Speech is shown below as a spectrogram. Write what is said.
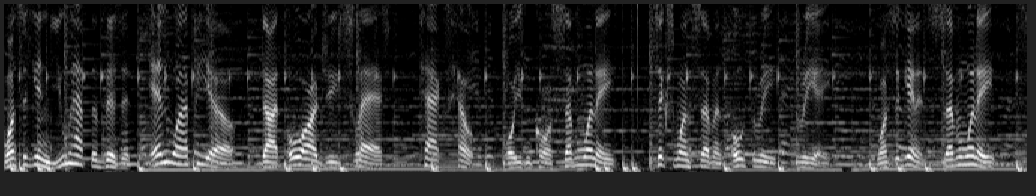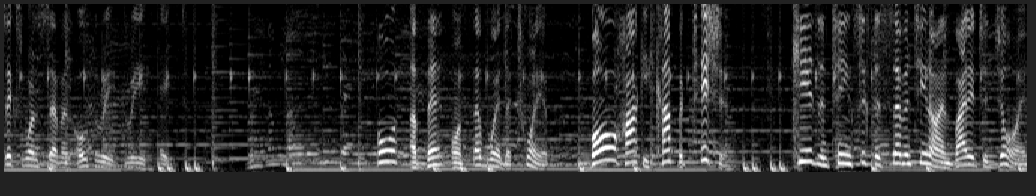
Once again, you have to visit nypl.org slash tax help, or you can call 718 617 0338. Once again, it's 718 617 0338. Fourth event on February the 20th ball hockey competition. Kids and teens 6 to 17 are invited to join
